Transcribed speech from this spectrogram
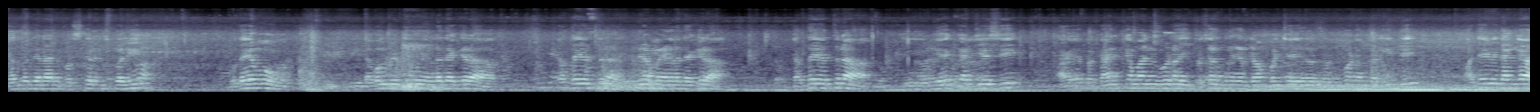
జన్మదినాన్ని పురస్కరించుకొని ఉదయము ఈ డబుల్ బెడ్రూమ్ ఇళ్ళ దగ్గర పెద్ద ఎత్తున ఇందిరమ్మ ఇళ్ళ దగ్గర పెద్ద ఎత్తున ఈ కేక్ కట్ చేసి ఆ యొక్క కార్యక్రమాన్ని కూడా ఈ ప్రశాంత్ నగర్ గ్రామ పంచాయతీలో జరుపుకోవడం జరిగింది. అదేవిధంగా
